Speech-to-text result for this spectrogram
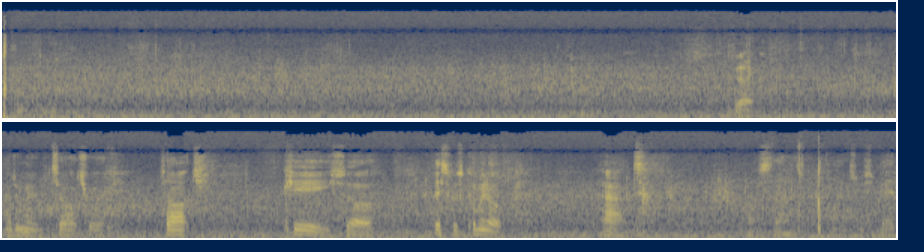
Come on. Right. How do we make torch work? Torch. Okay, so this was coming up at what's that? That's my spade.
